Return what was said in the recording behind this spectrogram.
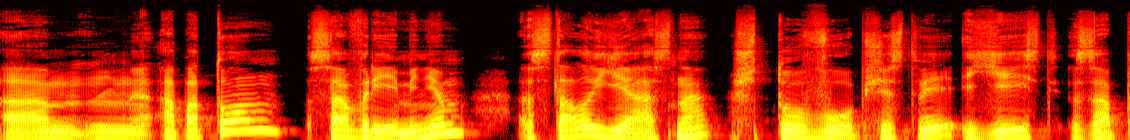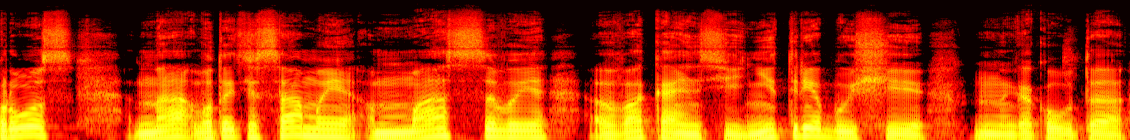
а потом со временем стало ясно, что в обществе есть запрос на вот эти самые массовые вакансии, не требующие какого-то,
